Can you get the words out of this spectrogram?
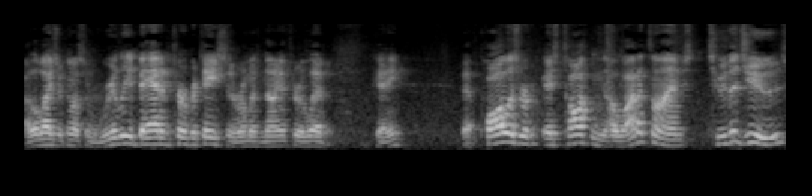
Otherwise, you'll come up with some really bad interpretations of Romans 9 through 11. Okay? That Paul is, is talking a lot of times to the Jews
